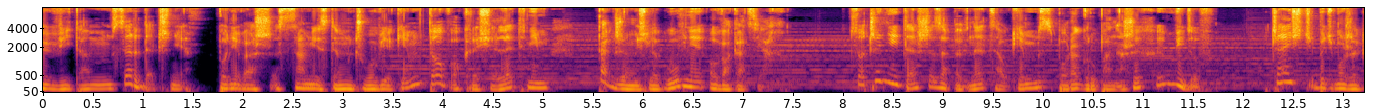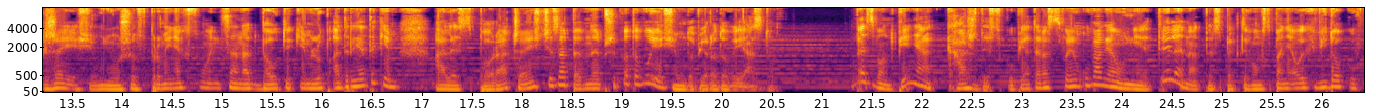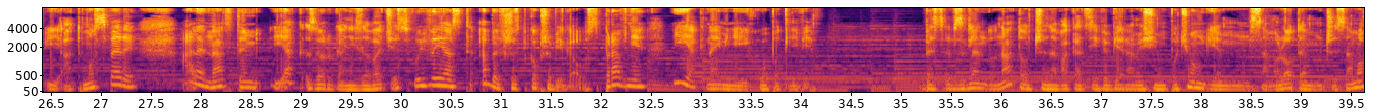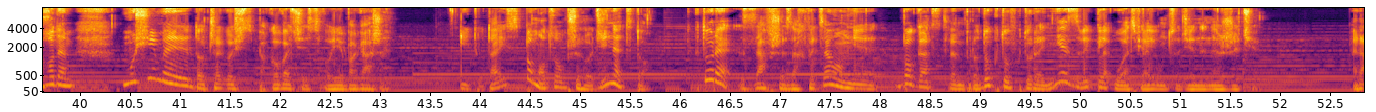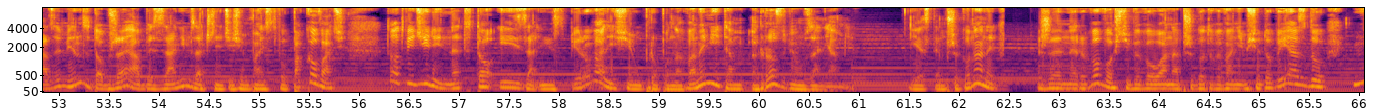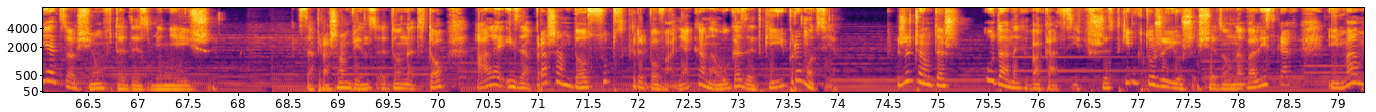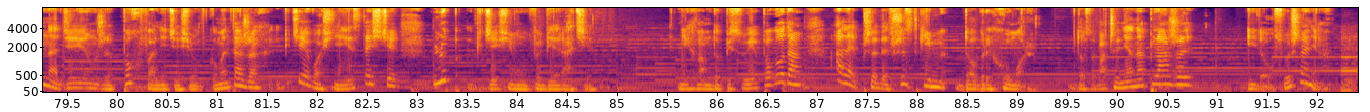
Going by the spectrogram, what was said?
Witam serdecznie. Ponieważ sam jestem człowiekiem, to w okresie letnim także myślę głównie o wakacjach. Co czyni też zapewne całkiem spora grupa naszych widzów. Część być może grzeje się już w promieniach słońca nad Bałtykiem lub Adriatykiem, ale spora część zapewne przygotowuje się dopiero do wyjazdu. Bez wątpienia każdy skupia teraz swoją uwagę nie tyle nad perspektywą wspaniałych widoków i atmosfery, ale nad tym, jak zorganizować swój wyjazd, aby wszystko przebiegało sprawnie i jak najmniej kłopotliwie. Bez względu na to, czy na wakacje wybieramy się pociągiem, samolotem czy samochodem, musimy do czegoś spakować swoje bagaże. I tutaj z pomocą przychodzi netto, które zawsze zachwycało mnie bogactwem produktów, które niezwykle ułatwiają codzienne życie. Radzę więc dobrze, aby zanim zaczniecie się Państwo pakować, to odwiedzili netto i zainspirowali się proponowanymi tam rozwiązaniami. Jestem przekonany, że nerwowość wywołana przygotowywaniem się do wyjazdu nieco się wtedy zmniejszy. Zapraszam więc do netto, ale i zapraszam do subskrybowania kanału Gazetki i Promocje. Życzę też udanych wakacji wszystkim, którzy już siedzą na walizkach i mam nadzieję, że pochwalicie się w komentarzach, gdzie właśnie jesteście lub gdzie się wybieracie. Niech Wam dopisuje pogoda, ale przede wszystkim dobry humor. Do zobaczenia na plaży i do usłyszenia.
